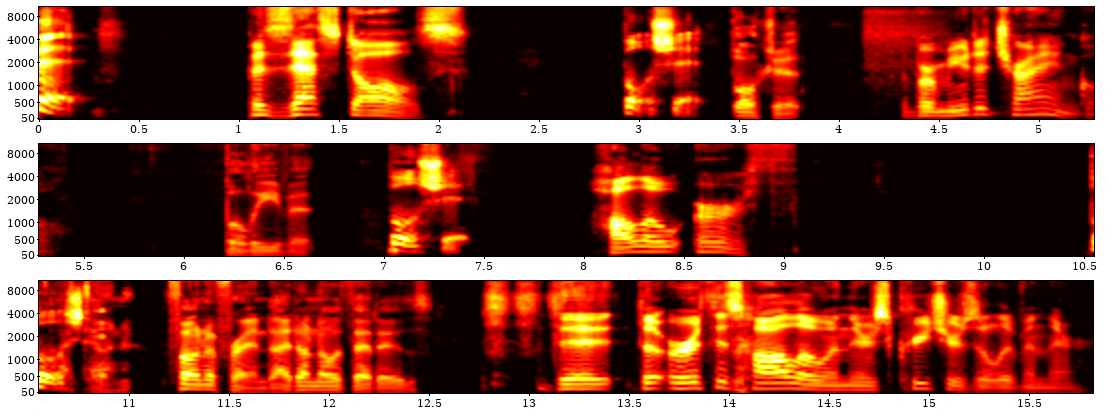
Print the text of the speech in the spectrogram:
Believe it. Possessed dolls. Bullshit. Bullshit. The Bermuda Triangle. Believe it. Bullshit. Hollow Earth. Bullshit. Phone a friend. I don't know what that is. The the Earth is hollow and there's creatures that live in there.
